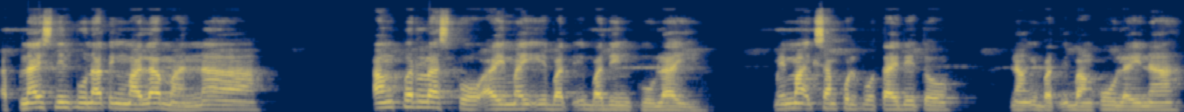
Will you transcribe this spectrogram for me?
At nais din po nating malaman na ang perlas po ay may iba't iba ding kulay. May mga example po tayo dito ng iba't ibang kulay na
